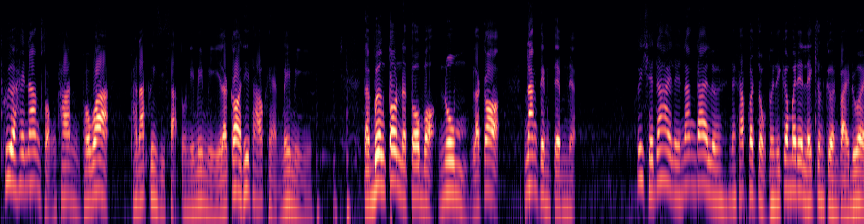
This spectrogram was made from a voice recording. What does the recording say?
เพื่อให้นั่งสองท่าน เพราะว่าพนักพิงศีรษะตรงนี้ไม่มี แล้วก็ที่เท้าแขนไม่มี แต่เบื้องต้นนี่ยตัวเบาะนุ่ม แล้วก็นั่งเต็มๆเนี่ยเฮ้ยใช้ได้เลยนั่งได้เลยนะครับกระจกตัวนี้ก็ไม่ได้เล็กจนเกินไปด้วย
